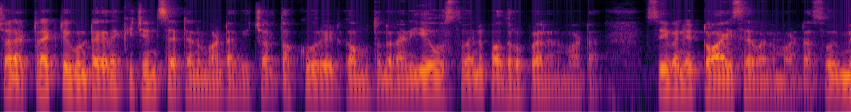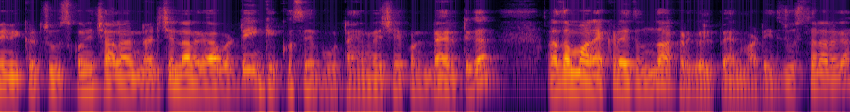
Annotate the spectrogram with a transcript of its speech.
చాలా అట్రాక్టివ్గా ఉంటాయి కదా కిచెన్ సెట్ అనమాట అవి. చాలా తక్కువ రేటుకి అమ్ముతున్నారు. అని ఏ వస్తువు అని పది రూపాయలు అనమాట సో ఇవన్నీ టాయ్స్ అనమాట సో మేము ఇక్కడ చూసుకొని చాలా నడిచెళ్ళాలి కాబట్టి కాబట్టి ఇంకెక్కువసేపు టైం వేస్ట్ చేయకుండా డైరెక్ట్గా రథమాన్ ఎక్కడైతే ఉందో అక్కడికి వెళ్ళిపోయాయి అనమాట ఇది చూస్తున్నారుగా?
